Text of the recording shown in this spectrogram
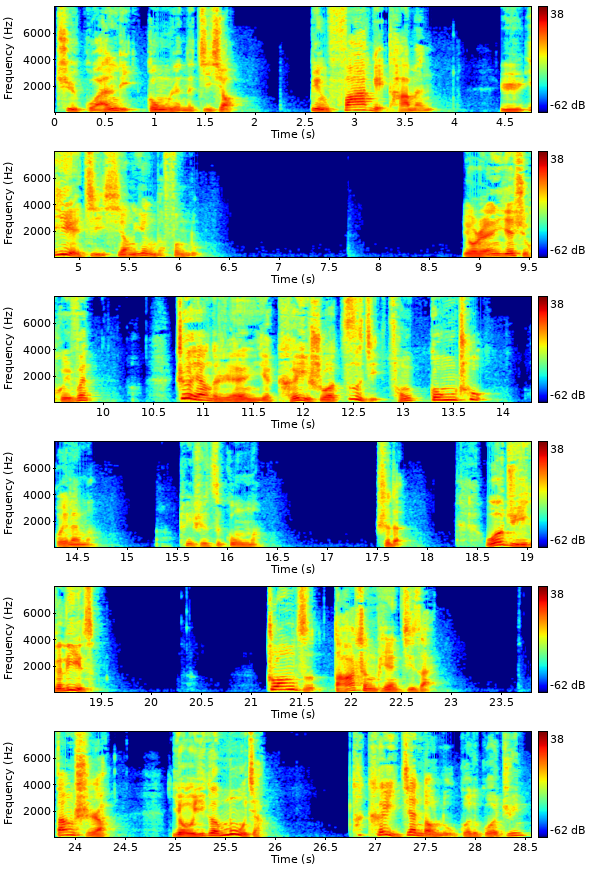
去管理工人的绩效，并发给他们与业绩相应的俸禄。有人也许会问：这样的人也可以说自己从公处回来吗？退食自宫吗？是的，我举一个例子，《庄子达生篇》记载，当时啊。有一个木匠，他可以见到鲁国的国君。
